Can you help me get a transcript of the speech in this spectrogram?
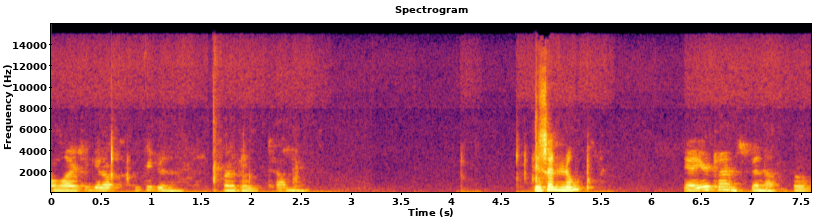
Elijah, get off the computer then. Or don't tell me. He said nope. Yeah, your time's been up, bro.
